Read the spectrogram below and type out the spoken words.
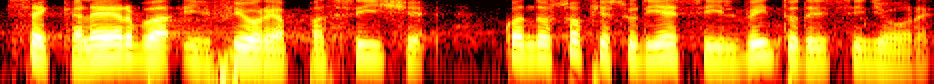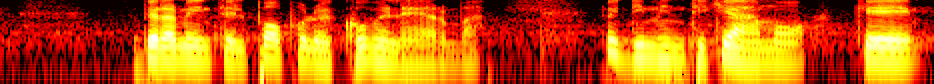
Secca l'erba, il fiore appassisce, quando soffia su di essi il vento del Signore veramente il popolo è come l'erba. Noi dimentichiamo che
